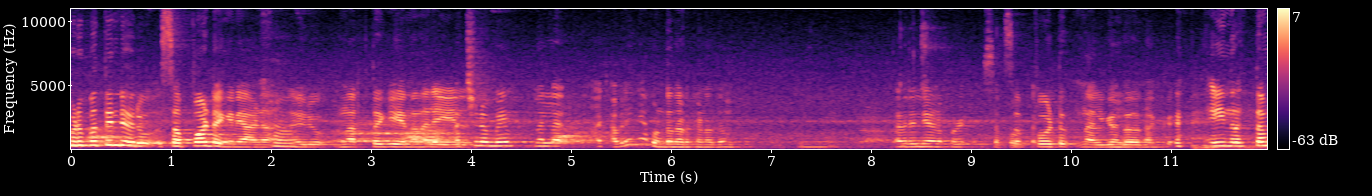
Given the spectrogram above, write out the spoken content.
കുടുംബത്തിന്റെ ഒരു സപ്പോർട്ട് എങ്ങനെയാണ് ഒരു നർത്തകി എന്ന നിലയിൽ? അച്ഛനും അമ്മയും നല്ല അവരെങ്ങനെയാ അവരെന്നെയാണ് കൊണ്ടു നടക്കണതും? അവരെന്നെയാണ് സപ്പോർട്ട് സപ്പോർട്ട് നൽകുന്നതെന്നൊക്കെ ഈ നൃത്തം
